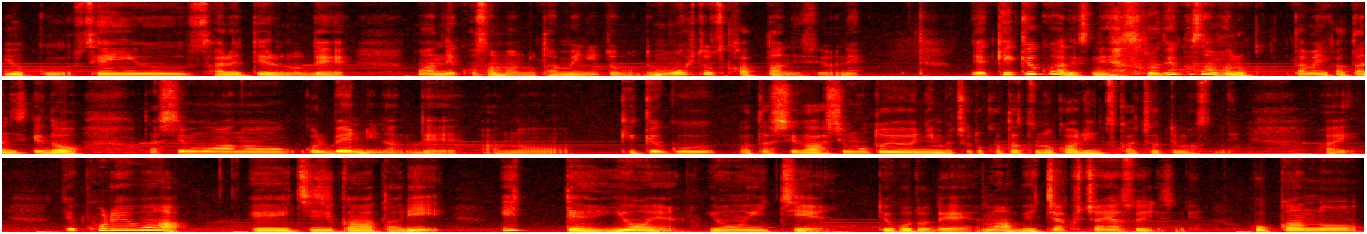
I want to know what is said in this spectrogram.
よく占有されてるので、まあ、猫様のためにと思ってもう一つ買ったんですよね。で結局はですね その猫様のために買ったんですけど私もあのこれ便利なんであの結局私が足元用に今ちょっとこたつの代わりに使っちゃってますね。はい、でこれは、えー、1時間あたり1.4円41円ということでまあめちゃくちゃ安いですね。他の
